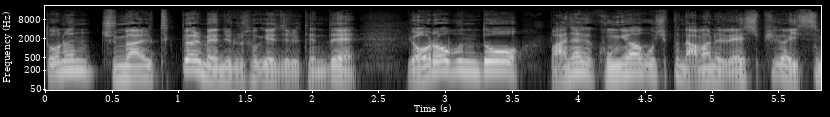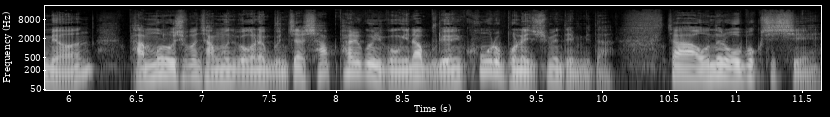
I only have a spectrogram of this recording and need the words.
또는 주말 특별 메뉴를 소개해 드릴 텐데 여러분도 만약에 공유하고 싶은 나만의 레시피가 있으면 단문 50원 장문 100원에 문자 샵 8910이나 무료인 콩으로 보내주시면 됩니다. 자, 오늘 오복지 씨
